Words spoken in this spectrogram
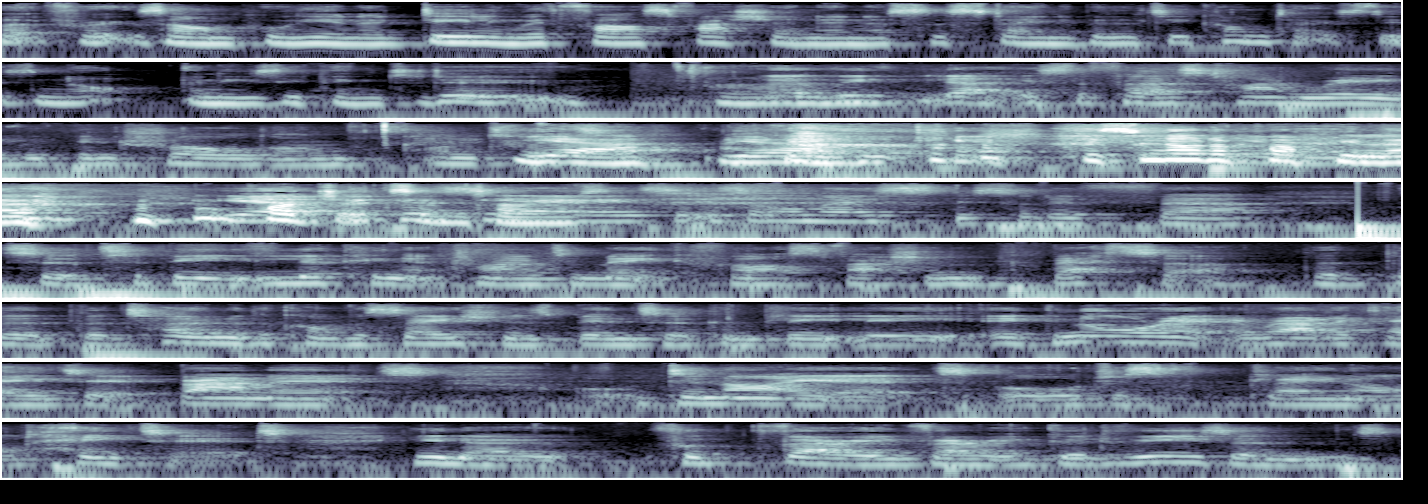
But for example, you know, dealing with fast fashion in a sustainability context is not an easy thing to do. Uh, we, yeah, it's the first time really we've been trolled on, on Twitter. Yeah, yeah. It's not a popular yeah, project because, sometimes. You know, it's, it's almost this sort of uh, to, to be looking at trying to make fast fashion better. The, the, the tone of the conversation has been to completely ignore it, eradicate it, ban it, or deny it, or just plain old hate it, you know, for very, very good reasons.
